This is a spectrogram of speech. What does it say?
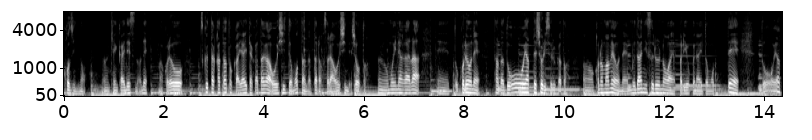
個人の見解ですので、まあ、これを作った方とか焼いた方が美味しいと思ったんだったらそれは美味しいんでしょうと、思いながら、えー、とこれをねただどうやって処理するかと、この豆をね無駄にするのはやっぱり良くないと思ってどうやっ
